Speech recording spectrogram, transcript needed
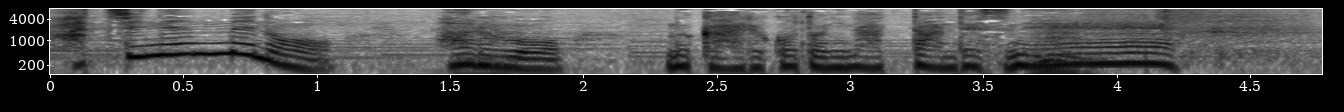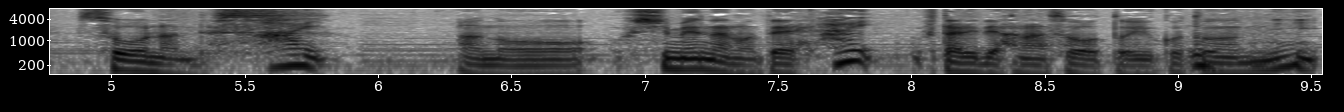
8年目の春を迎えることになったんですね、うん、そうなんです。はい。あの節目なので、はい、2人で話そうということに、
